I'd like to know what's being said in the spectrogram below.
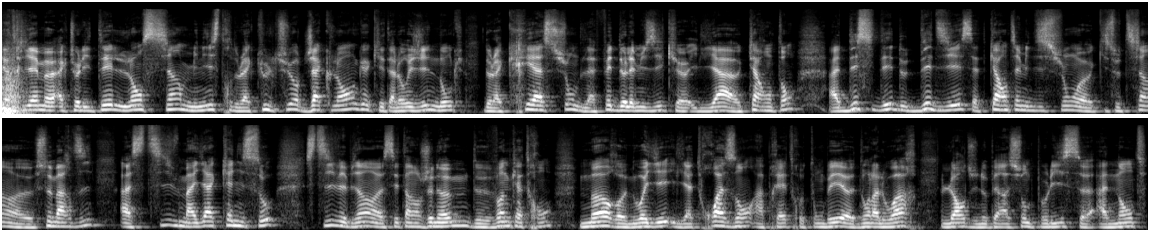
Quatrième actualité, l'ancien ministre de la Culture Jack Lang, qui est à l'origine donc de la création de la fête de la musique il y a 40 ans, a décidé de dédier cette 40e édition qui se tient euh, ce mardi à Steve Maya Canisso. Steve, eh bien, euh, c'est un jeune homme de 24 ans, mort euh, il y a 3 ans après être tombé dans la Loire lors d'une opération de police à Nantes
